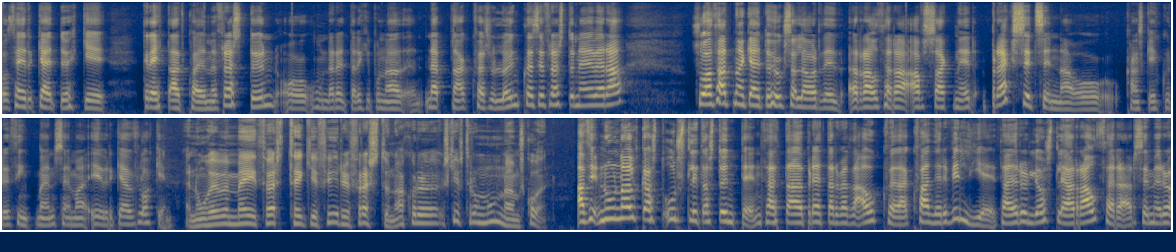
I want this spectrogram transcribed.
og þeir gætu ekki greitt atkvæði með frestun og hún er reyndar ekki búin að nefna hversu laung þessi frestun hefur verið Svo að þarna gætu hugsalega orðið ráð þeirra afsagnir brexit sinna og kannski einhverju þingmenn sem að yfirgefi flokkin. En nú hefur mei þvert tekið fyrir frestun. Akkur skiptir hún núna um skoðin? Af því nú nálgast úrslita stundin þetta að breytar verða ákveða hvað er viljið. Það eru ljóslega ráðherrar sem eru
